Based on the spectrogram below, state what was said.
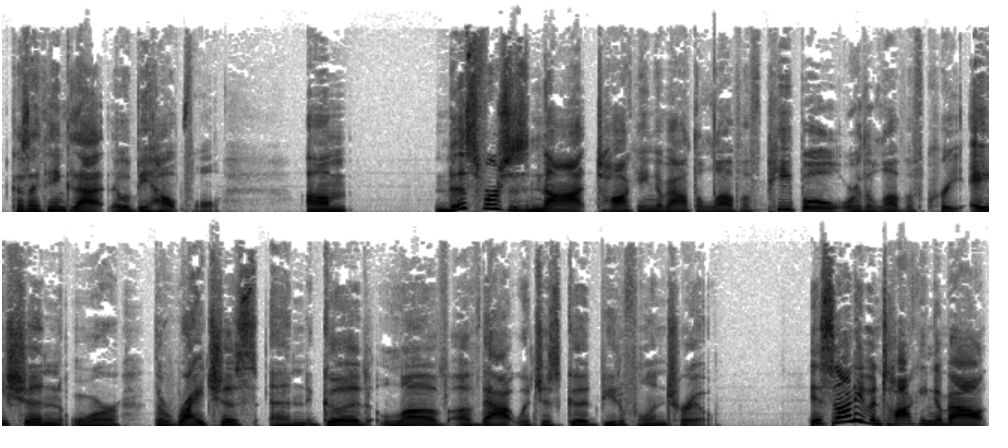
because I think that it would be helpful. Um, this verse is not talking about the love of people or the love of creation or the righteous and good love of that which is good, beautiful, and true. It's not even talking about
